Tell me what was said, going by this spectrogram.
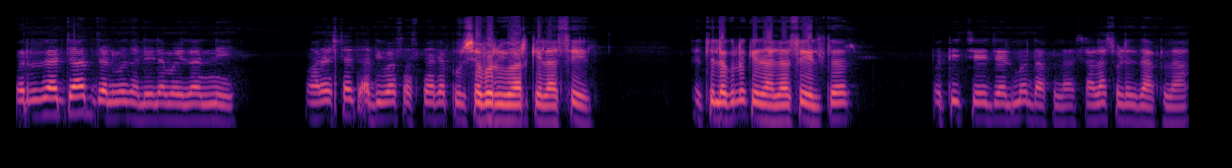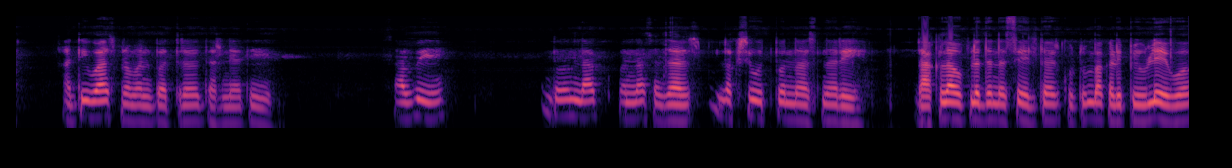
परराज्यात जन्म झालेल्या महिलांनी महाराष्ट्रात अधिवास असणाऱ्या पुरुषाबरोबर व्यवहार केला असेल. त्याचे लग्न के झालं असेल तर पतीचे जन्म दाखला शाळा सोडण्याचा दाखला अधिवास प्रमाणपत्र धरण्यात येईल. सहावी दोन लाख पन्नास हजार लक्ष उत्पन्न असणारे. दाखला उपलब्ध नसेल तर कुटुंबाकडे पिवळे व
